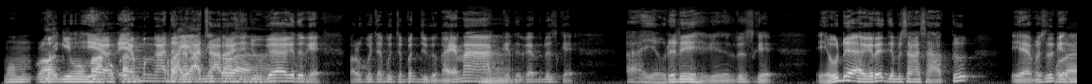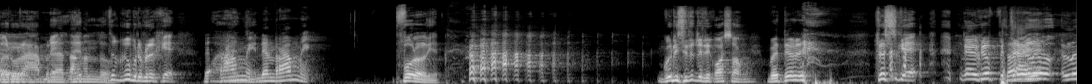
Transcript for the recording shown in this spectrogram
mau lagi mau iya, melakukan yang mengadakan acaranya juga gitu kayak kalau gue cabut cepet juga nggak enak Hmm. gitu kan terus kayak ah ya udah deh gitu terus kayak ya udah akhirnya jam setengah satu ya maksudnya kayak Mulai baru rame berdatangan Nah, tuh. itu gue bener-bener kayak rame anjing, dan rame. Full ya gue di situ dari kosong Berarti terus kayak nggak gue Sorry percaya lu lu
